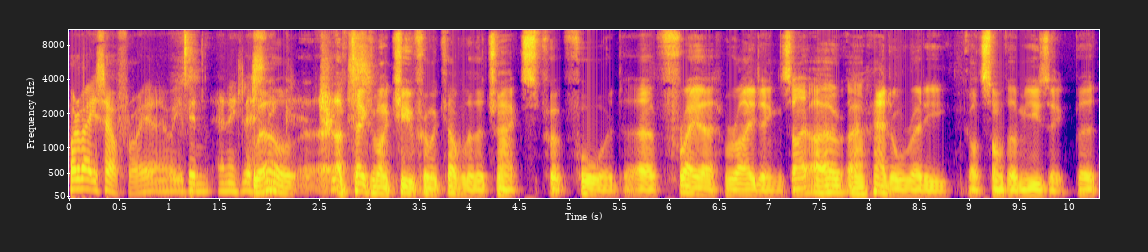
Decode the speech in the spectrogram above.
what about yourself, Roy? Have you been any listening? Well, uh, I've taken my cue from a couple of the tracks put forward. Uh, Freya Ridings. I, I, I had already got some of her music, but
